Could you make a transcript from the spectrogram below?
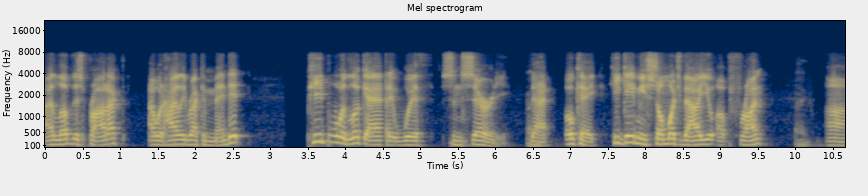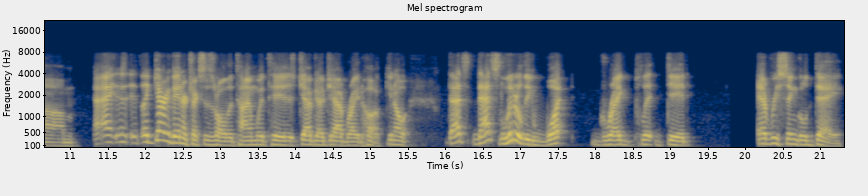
I love this product, I would highly recommend it, people would look at it with sincerity right. that, okay, he gave me so much value up front um, I, like Gary Vaynerchuk says it all the time with his jab, jab, jab, right hook. You know, that's that's literally what Greg Plitt did every single day.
